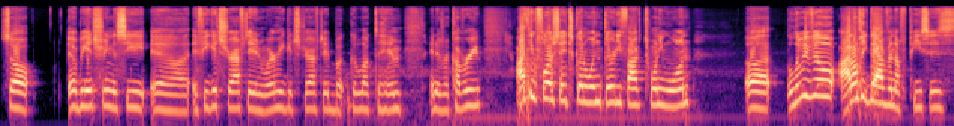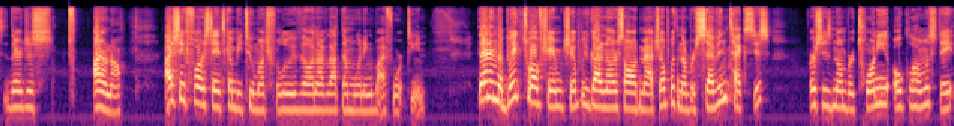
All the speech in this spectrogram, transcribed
So it'll be interesting to see uh, if he gets drafted and where he gets drafted. But good luck to him in his recovery. I think Florida State's going to win 35 21. Uh, Louisville, I don't think they have enough pieces. They're just, I don't know. I think Florida State's going to be too much for Louisville, and I've got them winning by 14. Then in the Big 12 championship, we've got another solid matchup with number 7, Texas, versus number 20, Oklahoma State.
